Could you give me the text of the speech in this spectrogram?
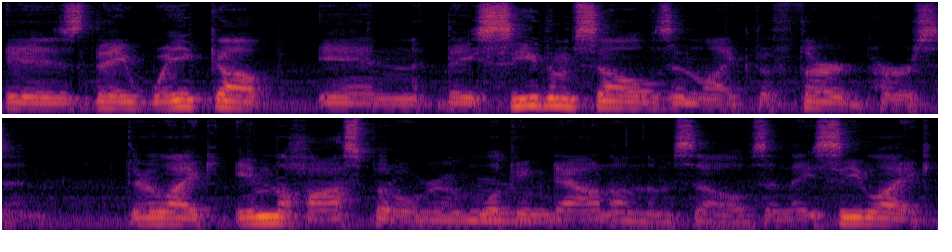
is they wake up in, they see themselves in, like, the third person. They're, like, in the hospital room Mm. looking down on themselves, and they see, like,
